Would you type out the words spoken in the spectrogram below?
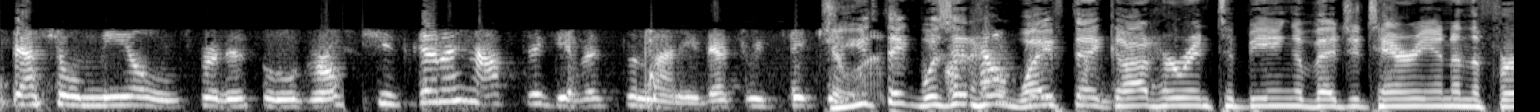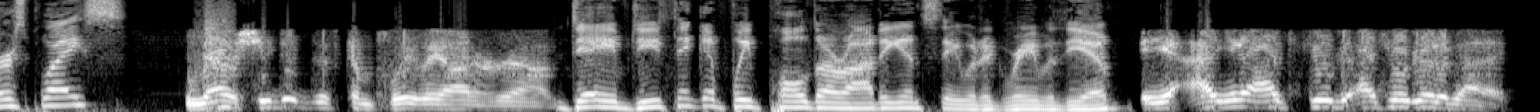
special meals for this little girl, she's going to have to give us the money. That's ridiculous. Do you think was it her wife that got her into being a vegetarian in the first place? No, she did this completely on her own. Dave, do you think if we polled our audience, they would agree with you? Yeah, I, you know I feel I feel good about it.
